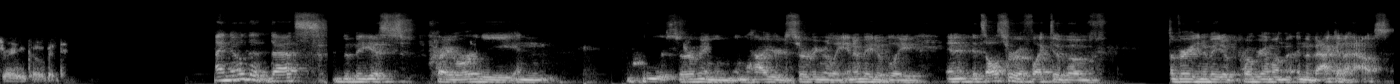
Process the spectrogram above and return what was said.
during COVID. I know that that's the biggest priority in who you're serving and how you're serving really innovatively. And it's also reflective of a very innovative program on the, in the back of the house.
